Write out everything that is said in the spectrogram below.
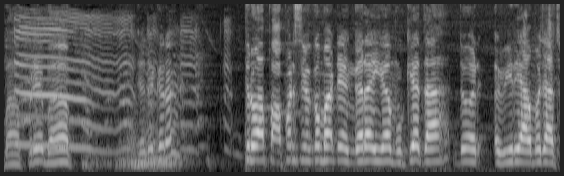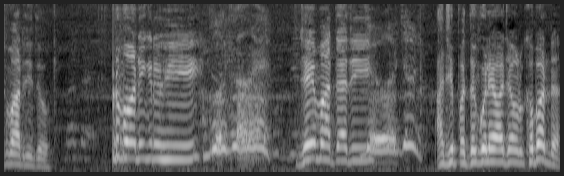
બાપરે બાપ. જતે કરો. મિત્રો આ પાપડ સેવકો માટે અંગારા અહીંયા મૂક્યા હતા. તો વીરે આમ જ હાથ મારી દીધો. ગુડ મોર્નિંગ રૂહી જય માતાજી. આજે પતંગો લેવા જવાનું ખબર ને?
